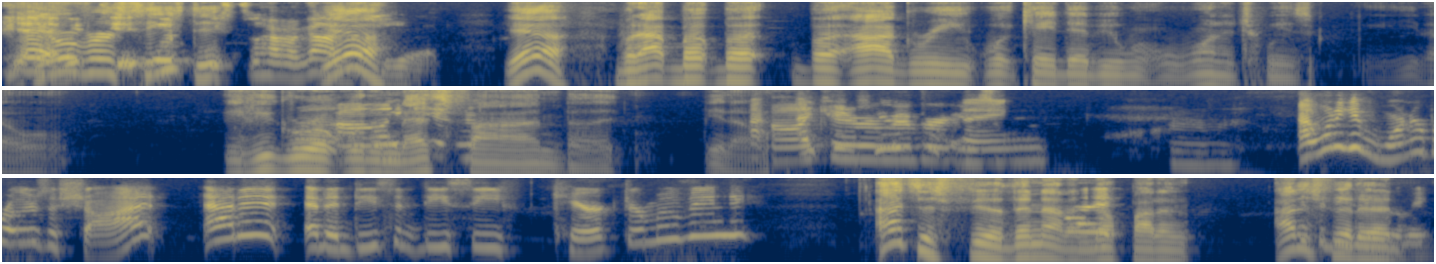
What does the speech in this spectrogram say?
Yeah, Arrowverse we, teased we, we it. still haven't gotten Yeah. it. Yeah, but I but but but I agree with KW Wonder Twins. You know, if you grew up with All them, that's fine. But you know, All I can here's the remember is- Mm. I want to give Warner Brothers a shot at it at a decent DC character movie. I just feel they're not But- enough by them. I just feel they're. movie.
